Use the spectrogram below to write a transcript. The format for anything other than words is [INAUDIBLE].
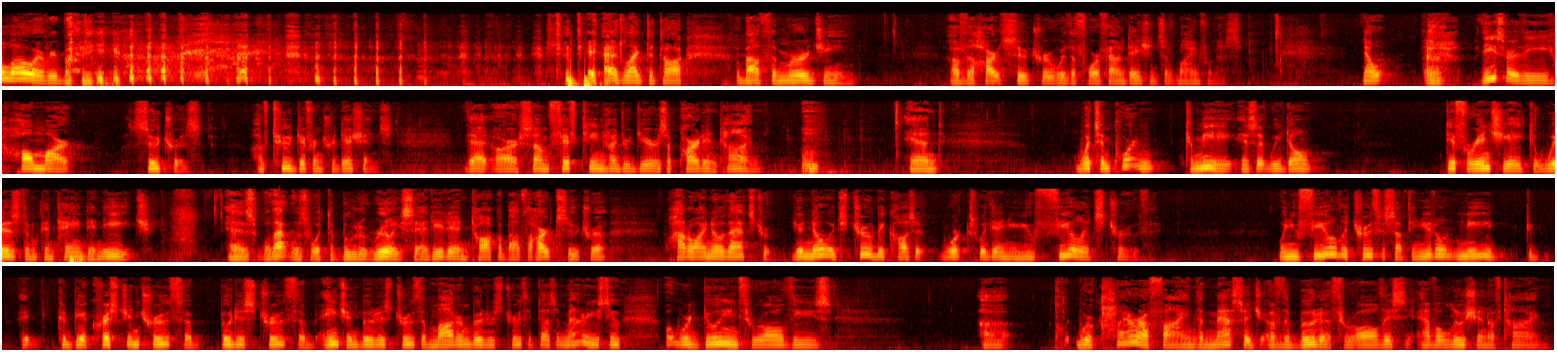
Hello, everybody. Today, I'd like to talk about the merging of the Heart Sutra with the Four Foundations of Mindfulness. Now, [CLEARS THROAT] these are the hallmark sutras of two different traditions that are some 1500 years apart in time. [CLEARS THROAT] and what's important to me is that we don't differentiate the wisdom contained in each. As well that was what the buddha really said. He didn't talk about the heart sutra. How do i know that's true? You know it's true because it works within you. You feel its truth. When you feel the truth of something you don't need to it could be a christian truth a buddhist truth a ancient buddhist truth a modern buddhist truth. It doesn't matter. You see what we're doing through all these uh, we're clarifying the message of the Buddha through all this evolution of time.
